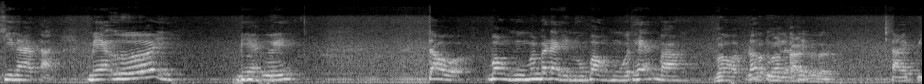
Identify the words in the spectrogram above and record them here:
ขี้หน้าตัด แม่เอ้ย แม่เอ้ย เจ้าบ้องหูมันไม่ได้เห็นหนูบ้องหูแท้งบ่าแล้วแล้วตุ๋ยตายแล้วไปเลยตายปี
